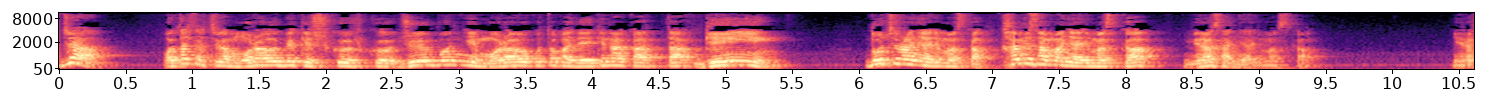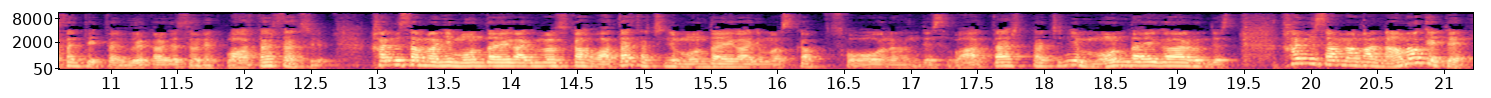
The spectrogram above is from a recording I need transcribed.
じゃあ、私たちがもらうべき祝福、十分にもらうことができなかった原因、どちらにありますか？神様にありますか？皆さんにありますか？皆さんって言ったら上からですよね。私たち。神様に問題がありますか？私たちに問題がありますか？そうなんです。私たちに問題があるんです。神様が怠けて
